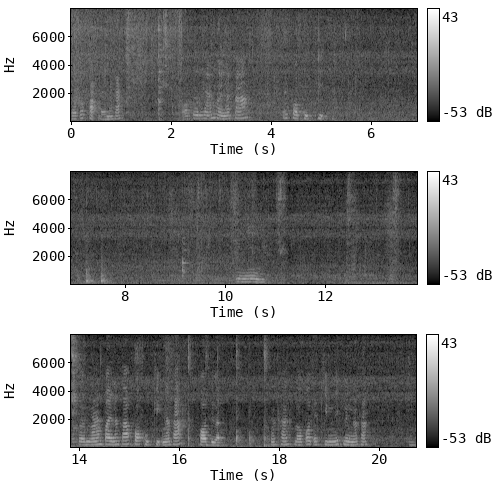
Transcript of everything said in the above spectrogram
แล้วก็ผัดเลยนะคะ อเติมน้ำหน่อยนะคะให้พอผุดผิดอืมเติมน้ำไปนะคะ พอขุกขิกนะคะ พอเดือดนะคะ เราก็จะชิมนิดนึงนะคะอืม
